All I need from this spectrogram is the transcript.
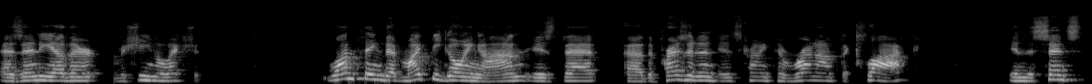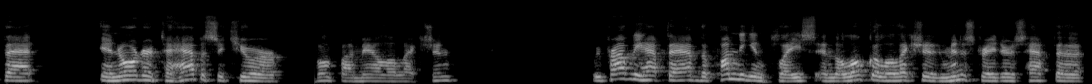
as any other machine election. One thing that might be going on is that uh, the president is trying to run out the clock in the sense that in order to have a secure vote by mail election, we probably have to have the funding in place and the local election administrators have to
